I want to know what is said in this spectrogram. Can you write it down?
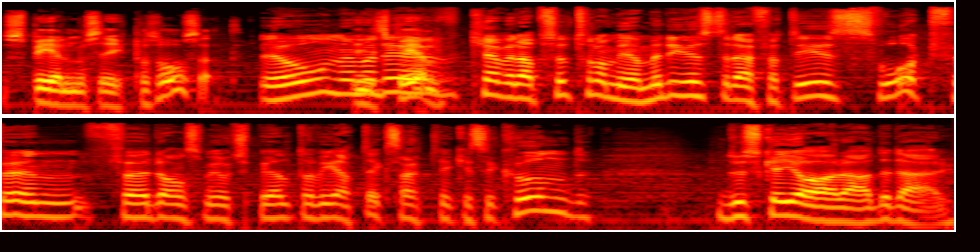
spelmusik på så sätt? Jo, nej, men det spel? kan jag väl absolut hålla med om. Men det är just det där för att det är svårt för, en, för de som har gjort spelet att veta exakt vilken sekund du ska göra det där.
